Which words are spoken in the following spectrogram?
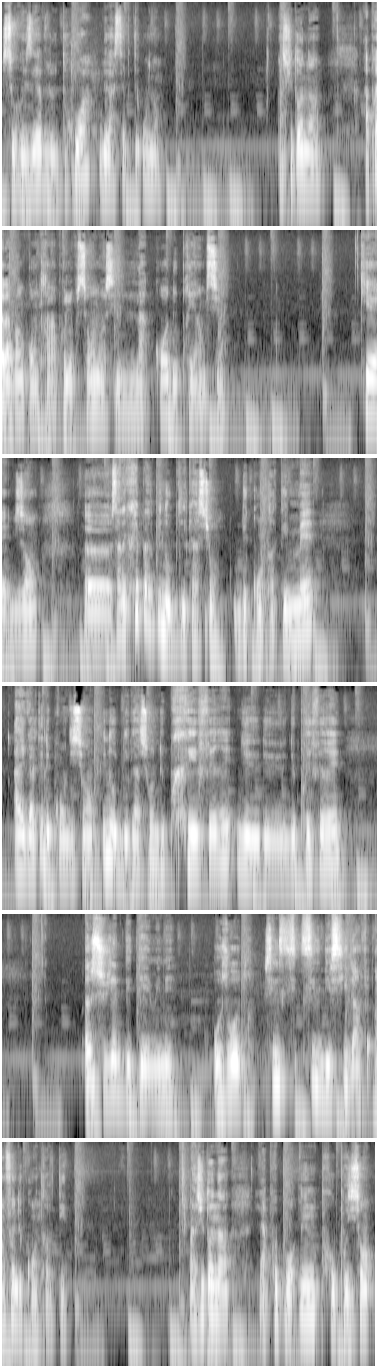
se réserve le droit de l'accepter ou non. Ensuite, on a, après l'avant-contrat, après l'option, on a aussi l'accord de préemption, qui est, disons, euh, ça ne crée pas une obligation de contracter, mais à égalité de conditions, une obligation de préférer, de, de, préférer un sujet déterminé aux autres s'ils décident enfin de contracter. Ensuite, on a la, une proposition,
